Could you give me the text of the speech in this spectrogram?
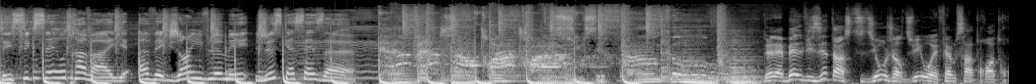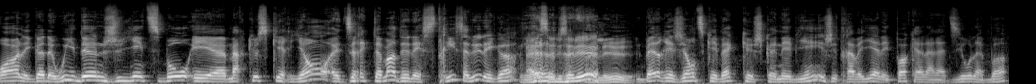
Tes succès au travail avec Jean-Yves Lemay jusqu'à 16h. De la belle visite en studio aujourd'hui au FM 103.3, les gars de Whedon, Julien Thibault et euh, Marcus Quirion, euh, directement de l'Estrie. Salut les gars. Salut, salut. Une belle région du Québec que je connais bien. J'ai travaillé à l'époque à la radio là-bas.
